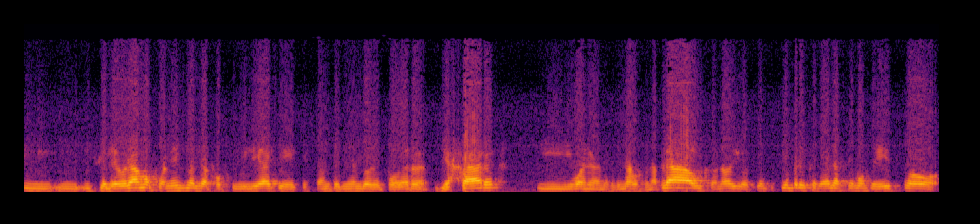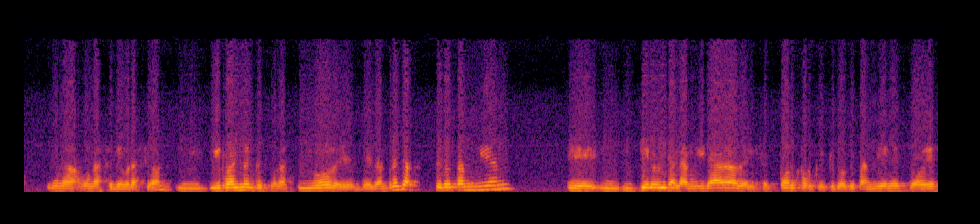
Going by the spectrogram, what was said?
y, celebramos con ellos la posibilidad que están teniendo de poder viajar y bueno, nos brindamos un aplauso, ¿no? Digo, siempre, en general hacemos de eso una, una celebración y, realmente es un activo de, la empresa, pero también, eh, y, quiero ir a la mirada del sector porque creo que también eso es,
